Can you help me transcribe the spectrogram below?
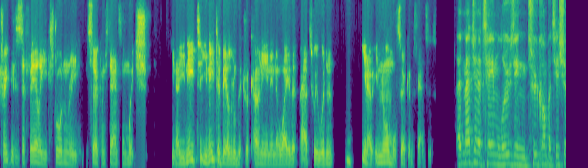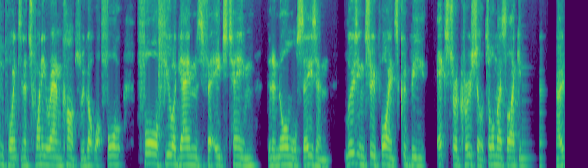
treat this as a fairly extraordinary circumstance in which you know you need to you need to be a little bit draconian in a way that perhaps we wouldn't you know in normal circumstances. Imagine a team losing two competition points in a 20 round comp. So we've got what four four fewer games for each team than a normal season, losing two points could be extra crucial. It's almost like you know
